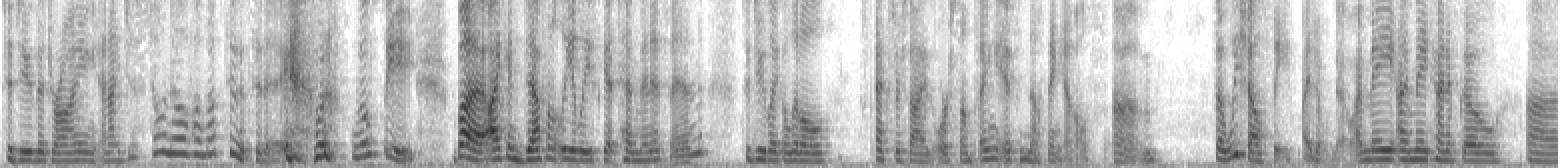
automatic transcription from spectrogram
to do the drawing and I just don't know if I'm up to it today. we'll see. But I can definitely at least get 10 minutes in to do like a little exercise or something, if nothing else. Um, So we shall see. I don't know. I may I may kind of go uh,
